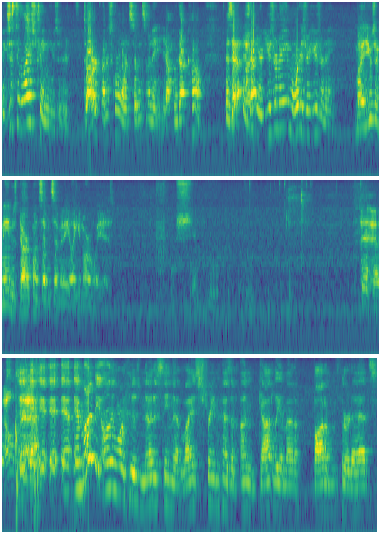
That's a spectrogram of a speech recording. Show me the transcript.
existing live stream user. Dark underscore one seven seven eight yahoo.com. Is that is that your username? What is your username? My username is dark1778 like it normally is. Oh shit. I- Am I the only one who's noticing that live stream has an ungodly amount of bottom third ads?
